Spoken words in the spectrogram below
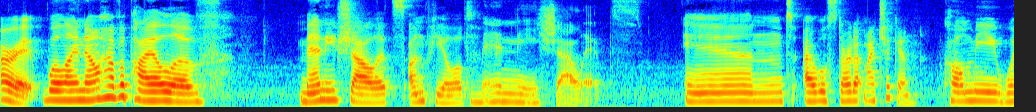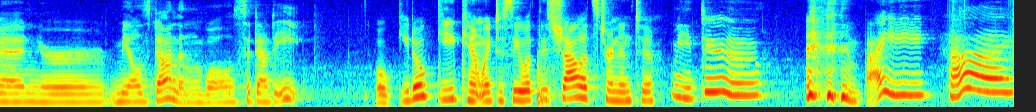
All right. Well, I now have a pile of many shallots unpeeled, Many shallots. And I will start up my chicken. Call me when your meal's done and we'll sit down to eat. Okie dokie. Can't wait to see what these shallots turn into. Me too. Bye. Bye.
